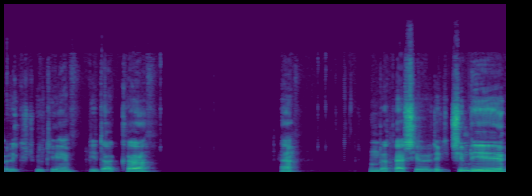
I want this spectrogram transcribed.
Şöyle küçülteyim. Bir dakika. Heh. Bunu da ters çevirdik. Şimdi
